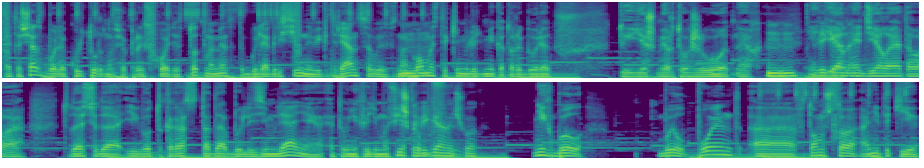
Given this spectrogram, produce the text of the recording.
Это сейчас более культурно все происходит. В тот момент это были агрессивные вегетарианцы. Вы знакомы Мгм. с такими людьми, которые говорят, ты ешь мертвых животных, Мгм. не Веганы. делай, не делай этого, туда-сюда. И вот как раз тогда были земляне, это у них, видимо, фишка. Это веганы, чувак. У них был был поинт а, в том, что они такие,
